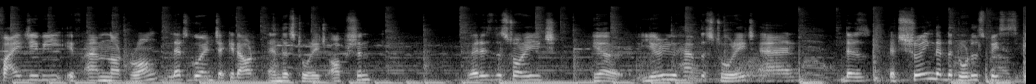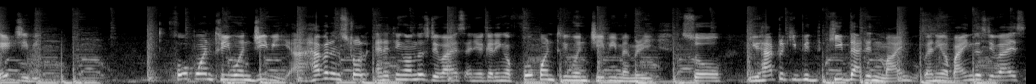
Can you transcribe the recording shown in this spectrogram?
5 GB if I'm not wrong. Let's go and check it out in the storage option. Where is the storage? Here. Here you have the storage and there's it's showing that the total space is 8 GB 4.31 GB. I haven't installed anything on this device and you're getting a 4.31 GB memory. So you have to keep it, keep that in mind when you're buying this device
